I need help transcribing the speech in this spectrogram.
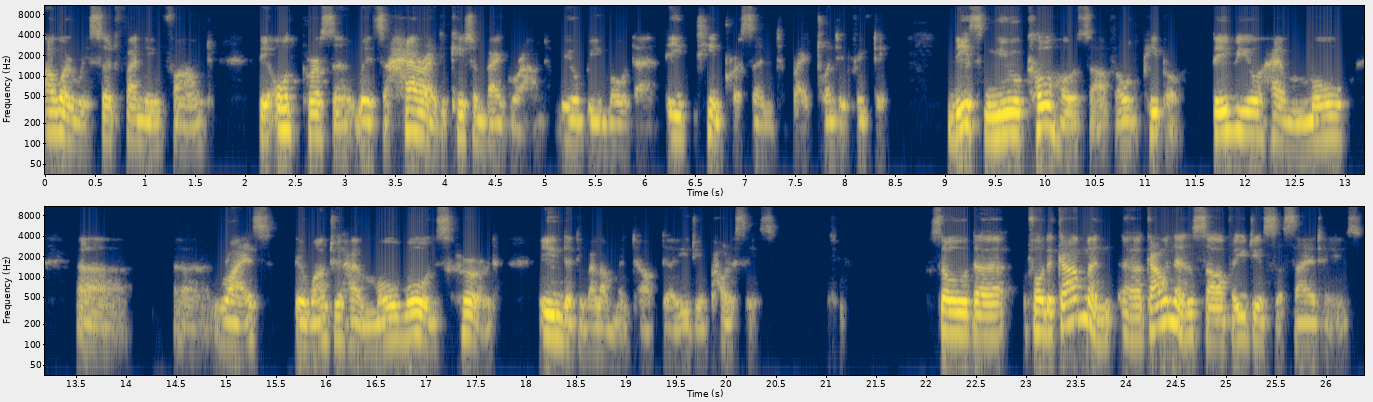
our research funding found the old person with a higher education background will be more than 18% by 2050 these new cohorts of old people, they will have more uh, uh, rights. They want to have more voice heard in the development of the aging policies. So the for the government uh, governance of aging societies,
